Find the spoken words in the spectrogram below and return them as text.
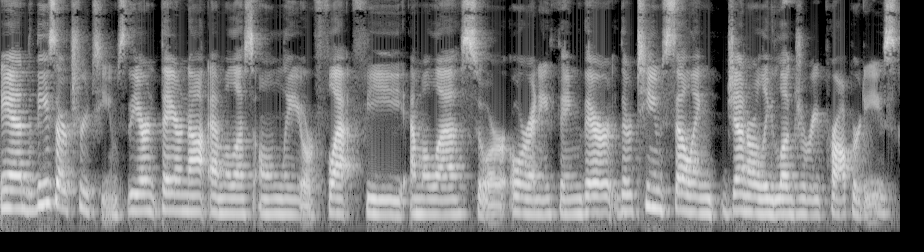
and these are true teams. They are they are not MLS only or flat fee MLS or or anything. They're they're teams selling generally luxury properties.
